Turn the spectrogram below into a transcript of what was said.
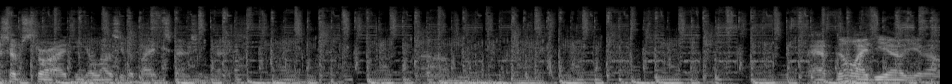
Well, the Smash Up store I think allows you to buy expansion packs. Um, I have no idea, you know.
